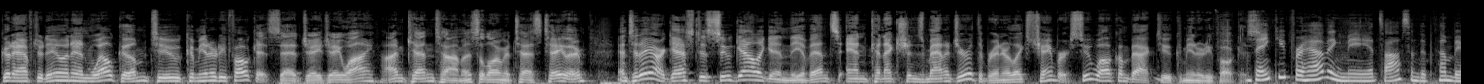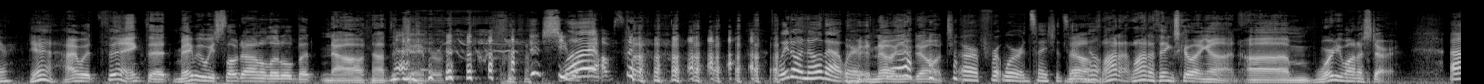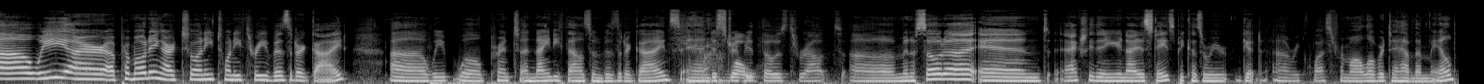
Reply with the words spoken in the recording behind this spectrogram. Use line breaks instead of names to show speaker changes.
Good afternoon and welcome to Community Focus at JJY. I'm Ken Thomas along with Tess Taylor. And today our guest is Sue Galligan, the Events and Connections Manager at the Brainerd Lakes Chamber. Sue, welcome back to Community Focus.
Thank you for having me. It's awesome to come here.
Yeah, I would think that maybe we slow down a little, but no, not the Chamber.
she
What?
laughs.
We don't know that word.
no, you don't.
or for words, I should say.
No, a lot, of, lot of things going on. Um, where do you want to start?
Uh, we are uh, promoting our 2023 visitor guide. Uh, we will print uh, 90,000 visitor guides and distribute
Whoa.
those throughout uh, Minnesota and actually the United States because we get uh, requests from all over to have them mailed.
